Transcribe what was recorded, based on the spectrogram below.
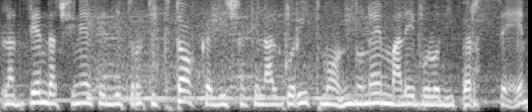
L'azienda cinese dietro TikTok dice che l'algoritmo non è malevolo di per sé,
